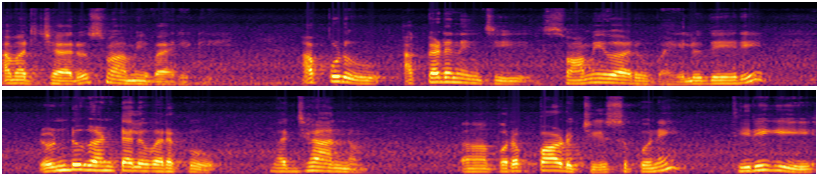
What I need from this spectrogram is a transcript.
అమర్చారు స్వామివారికి. అప్పుడు అక్కడ నుంచి స్వామివారు బయలుదేరి రెండు గంటల వరకు మధ్యాహ్నం పొరపాటు చేసుకొని తిరిగి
